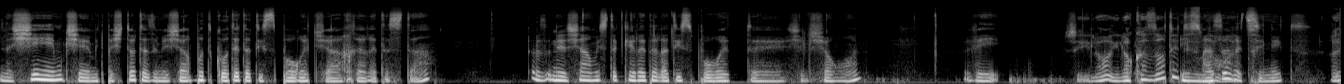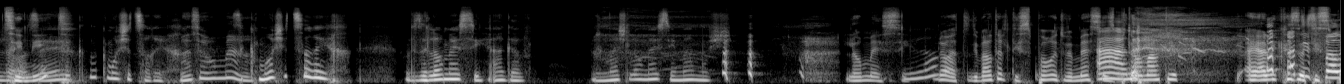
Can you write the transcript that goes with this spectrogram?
נשים, כשהן מתפשטות, אז הן ישר בודקות את התספורת שהאחרת עשתה. אז אני ישר מסתכלת על התספורת אה, של שרון, והיא שהיא לא, היא לא כזאת, היא היא מה זה תספורת. רצינית? רצינית? לא, זה כמו שצריך. מה זה אומר? זה כמו שצריך. וזה לא מסי, אגב. ממש לא מסי, ממוש. לא מסי. לא. לא, את דיברת על תספורת ומסי, אה, אז פתאום אמרתי, היה לי כזה תספורת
